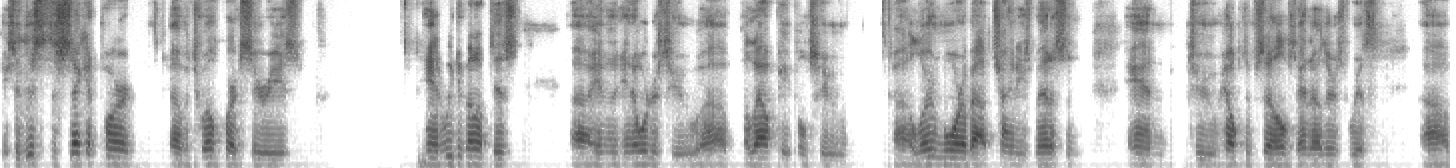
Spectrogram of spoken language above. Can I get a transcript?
He said this is the second part of a 12 part series and we developed this uh, in, in order to uh, allow people to uh, learn more about Chinese medicine and to help themselves and others with um,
